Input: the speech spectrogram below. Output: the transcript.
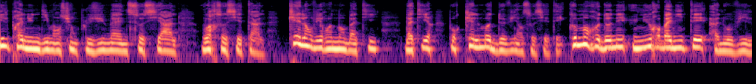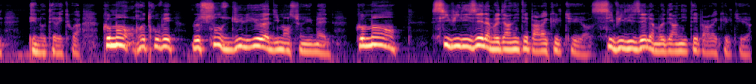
Ils prennent une dimension plus humaine, sociale, voire sociétale. Quel environnement bâti, bâtir pour quel mode de vie en société? Comment redonner une urbanité à nos villes et nos territoires? Comment retrouver le sens du lieu à dimension humaine? Comment Civiliser la modernité par la culture. Civiliser la modernité par la culture.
